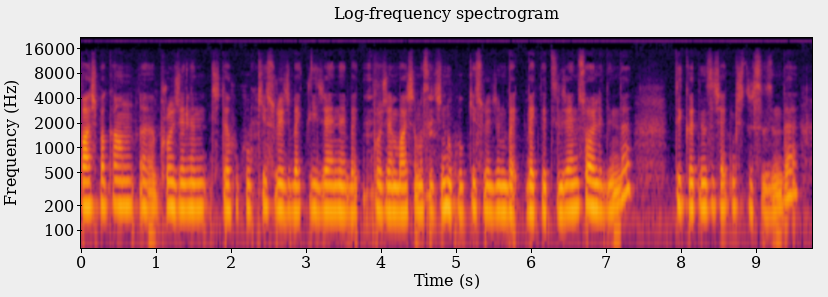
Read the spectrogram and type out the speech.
başbakan e, projenin işte hukuki süreci bekleyeceğini, bek, projenin başlaması için hukuki sürecin be, bekletileceğini söylediğinde dikkatinizi çekmiştir sizin de. E,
